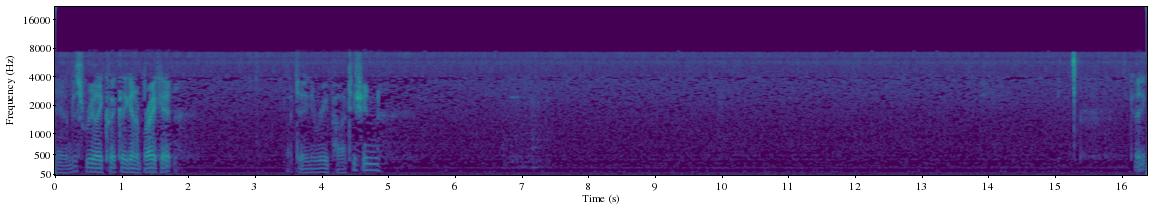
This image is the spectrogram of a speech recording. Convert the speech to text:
And I'm just really quickly going to break it by doing a repartition. Okay.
